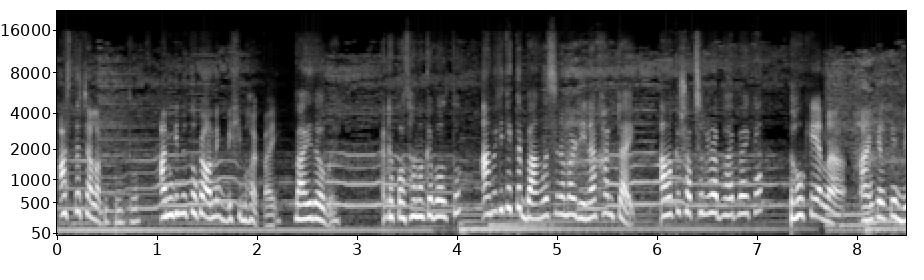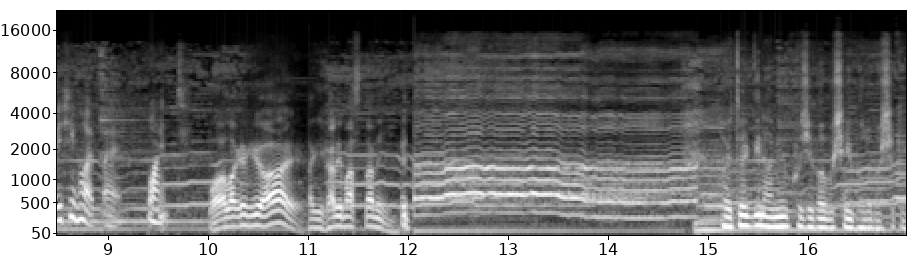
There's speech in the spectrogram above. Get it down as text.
আসতে চালাবি কিন্তু। আমি কিন্তু তোকে অনেক বেশি ভয় পাই। বাই ওয়ে একটা কথা আমাকে বলতো? আমি কি একটা বাংলা সিনেমার রিনা খান টাইপ আমাকে সব ছেলেরা ভয় পায় কেন? তোকে না আঙ্কেলকে বেশি ভয় পায়। পয়েন্ট পড়ালেখা কি হয়? নাকি খালি মাস্তানি? হয়তো একদিন আমিও খুঁজে পাবো সেই ভালোবাসাকে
